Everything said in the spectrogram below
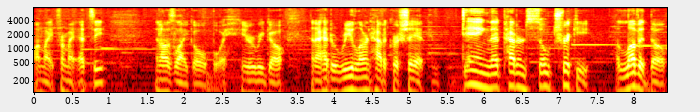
on my from my Etsy, and I was like, oh boy, here we go. And I had to relearn how to crochet it. And dang, that pattern's so tricky. I love it though.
